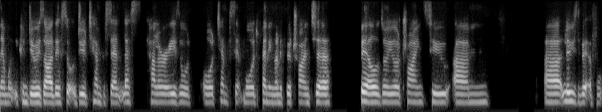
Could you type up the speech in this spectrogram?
then what you can do is either sort of do 10% less calories or or 10% more, depending on if you're trying to build or you're trying to um, uh, lose a bit of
